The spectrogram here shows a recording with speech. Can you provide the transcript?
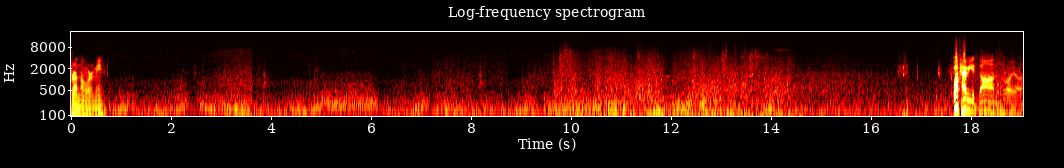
Run over me. What have you done, Royer?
